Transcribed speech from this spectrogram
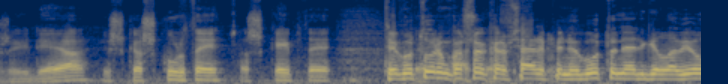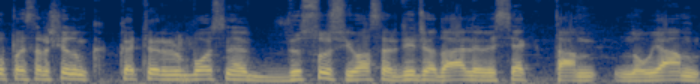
žaidėjo iš kažkur tai, kažkaip tai. Tai jeigu turim kažkokį krepšelį pinigų, tu netgi labiau pasirašytum, kad ir vos ne visus juos ar didžiąją dalį vis tiek tam naujam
